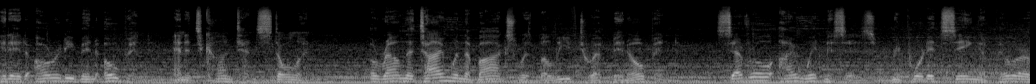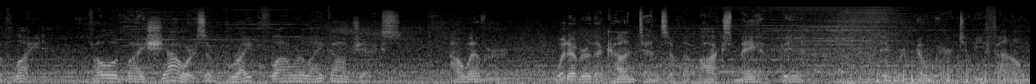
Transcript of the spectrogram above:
it had already been opened and its contents stolen. Around the time when the box was believed to have been opened, several eyewitnesses reported seeing a pillar of light, followed by showers of bright flower-like objects. However, whatever the contents of the box may have been, they were nowhere to be found.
